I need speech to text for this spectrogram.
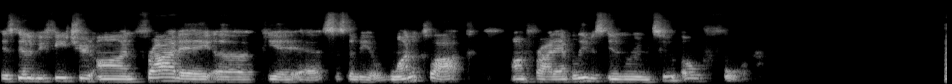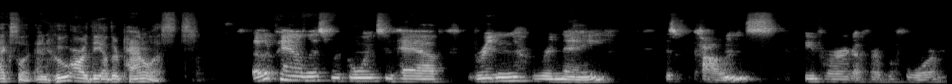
It's going to be featured on Friday of PAS. It's going to be at one o'clock on Friday. I believe it's in room 204. Excellent. And who are the other panelists? Other panelists, we're going to have Britton Renee is Collins. We've heard of her before.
